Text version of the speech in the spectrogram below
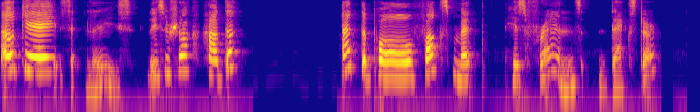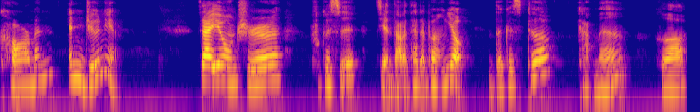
Okay, said Louis. 路易斯说：“好的。” At the pool, Fox met his friends Dexter, Carmen, and Junior. 在游泳池，福克斯见到了他的朋友德克斯特、卡门和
